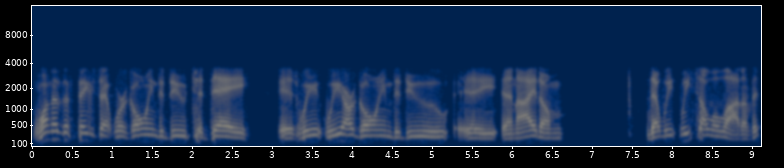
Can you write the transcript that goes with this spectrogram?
one of the things that we're going to do today is we we are going to do a an item that we we sell a lot of it,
